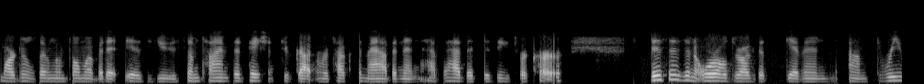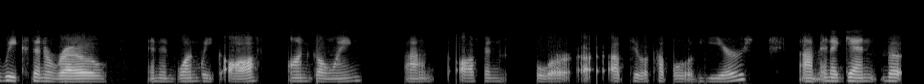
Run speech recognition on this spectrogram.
marginal zone lymphoma, but it is used sometimes in patients who've gotten rituximab and then have had the disease recur. This is an oral drug that's given um, three weeks in a row and then one week off ongoing, um, often for uh, up to a couple of years. Um, and again, the,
